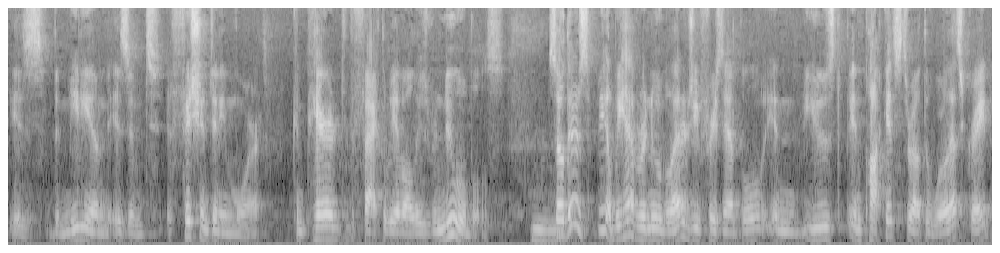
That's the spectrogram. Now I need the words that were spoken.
is the medium isn't efficient anymore compared to the fact that we have all these renewables. Mm-hmm. So there's you know, we have renewable energy, for example, in used in pockets throughout the world. That's great.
